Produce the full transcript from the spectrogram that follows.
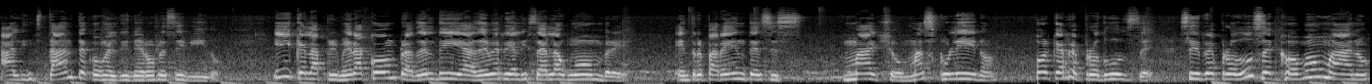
al instante con el dinero recibido y que la primera compra del día debe realizarla un hombre, entre paréntesis, macho, masculino, porque reproduce. Si reproduce como humano,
